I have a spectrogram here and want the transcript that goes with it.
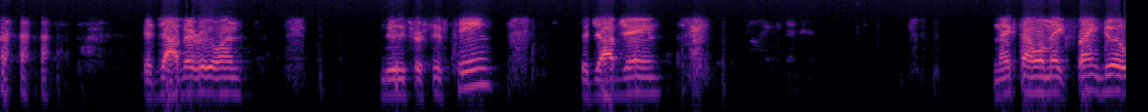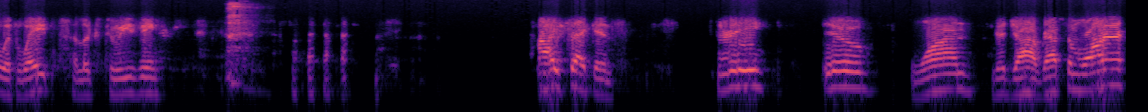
Good job, everyone. Do this for 15. Good job, Jane. Next time we'll make Frank do it with weights. It looks too easy. Five seconds. Three, two, one. Good job. Grab some water.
